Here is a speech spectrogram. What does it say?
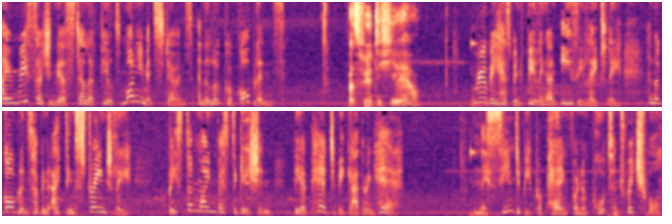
I am researching the Estella Fields monument stones and the local goblins. Was führt dich hierher? Ruby has been feeling uneasy lately, and the goblins have been acting strangely. Based on my investigation, they appear to be gathering here. And they seem to be preparing for an important ritual,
